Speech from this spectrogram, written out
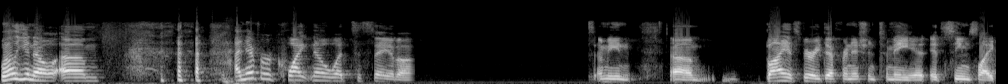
Well, you know, um, I never quite know what to say about. I mean, um, by its very definition, to me, it, it, seems like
